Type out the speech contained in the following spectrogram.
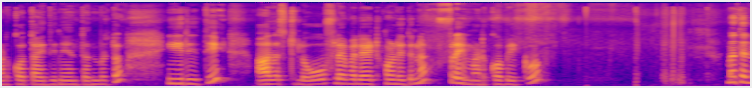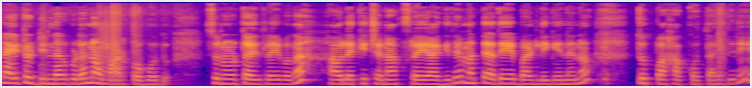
ಮಾಡ್ಕೋತಾ ಇದ್ದೀನಿ ಅಂತಂದ್ಬಿಟ್ಟು ಈ ರೀತಿ ಆದಷ್ಟು ಲೋ ಫ್ಲೇಮಲ್ಲೇ ಇಟ್ಕೊಂಡು ಇದನ್ನು ಫ್ರೈ ಮಾಡ್ಕೋಬೇಕು. ಮತ್ತು ನೈಟು ಡಿನ್ನರ್ ಕೂಡ ನಾವು ಮಾಡ್ಕೋಬೋದು. ಸೊ ನೋಡ್ತಾ ಇದ್ರಲ್ಲ ಇವಾಗ ಅವಲಕ್ಕಿ ಚೆನ್ನಾಗಿ ಫ್ರೈ ಆಗಿದೆ. ಮತ್ತು ಅದೇ ಬಾಣಲಿಗೆ ನಾನು ತುಪ್ಪ ಹಾಕ್ಕೋತಾ ಇದ್ದೀನಿ.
